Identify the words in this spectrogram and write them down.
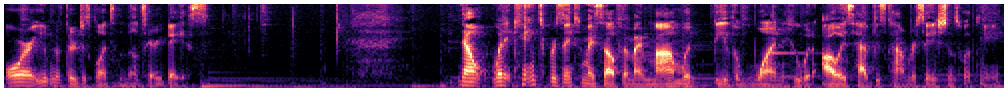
or even if they're just going to the military base. Now, when it came to presenting myself, and my mom would be the one who would always have these conversations with me,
